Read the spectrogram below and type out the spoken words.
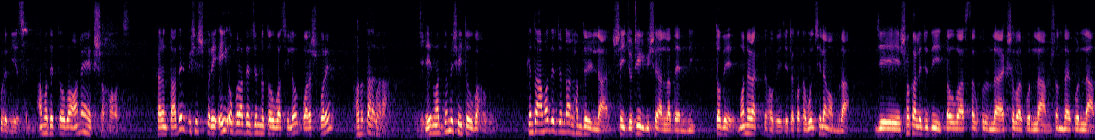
করে দিয়েছেন। আমাদের তওবা অনেক সহজ। কারণ তাদের বিশেষ করে এই অপরাধের জন্য তওবা ছিল পরস্পরে হত্যা করা। এর মাধ্যমে সেই তৌবা হবে। কিন্তু আমাদের জন্য আলহামদুলিল্লাহ সেই জটিল বিষয় আল্লাহ দেননি। তবে মনে রাখতে হবে যেটা কথা বলছিলাম আমরা যে সকালে যদি তৌবা আস্তাগফিরুল্লাহ একশো বার পড়লাম সন্ধ্যায় পড়লাম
